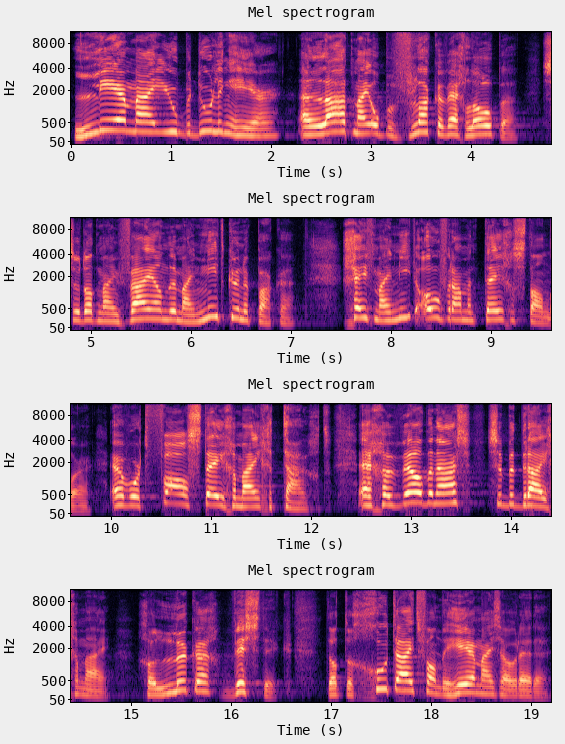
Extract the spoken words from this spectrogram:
Leer mij uw bedoelingen, Heer, en laat mij op een vlakke weg lopen, zodat mijn vijanden mij niet kunnen pakken. Geef mij niet over aan mijn tegenstander. Er wordt vals tegen mij getuigd. En geweldenaars, ze bedreigen mij. Gelukkig wist ik dat de goedheid van de Heer mij zou redden.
